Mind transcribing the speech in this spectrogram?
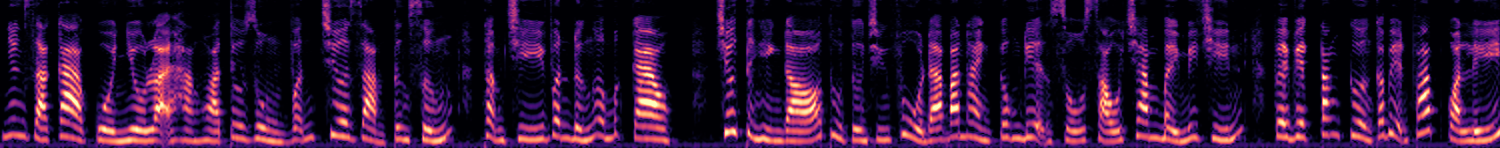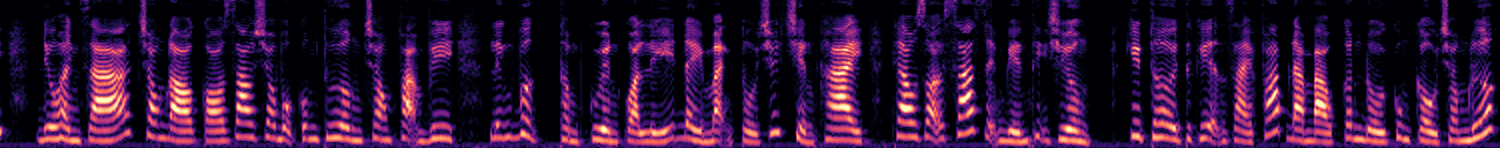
nhưng giá cả của nhiều loại hàng hóa tiêu dùng vẫn chưa giảm tương xứng, thậm chí vẫn đứng ở mức cao. Trước tình hình đó, Thủ tướng Chính phủ đã ban hành công điện số 679 về việc tăng cường các biện pháp quản lý, điều hành giá, trong đó có giao cho Bộ Công Thương trong phạm vi lĩnh vực thẩm quyền quản lý đẩy mạnh tổ chức triển khai, theo dõi sát diễn biến thị trường, kịp thời thực hiện giải pháp đảm bảo cân đối cung cầu trong nước,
